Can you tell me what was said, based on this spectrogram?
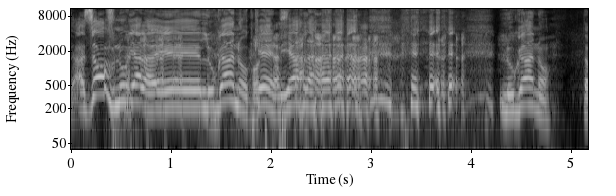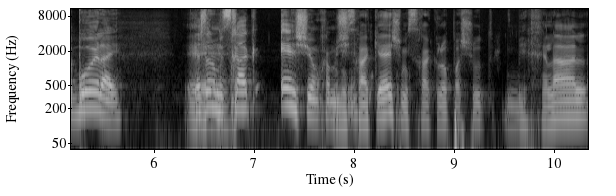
עזוב, נו יאללה, אה, לוגנו, כן. יאללה. לוגנו, דברו אליי. יש לנו אה, משחק אש יום חמישי. משחק אש, משחק לא פשוט בכלל.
